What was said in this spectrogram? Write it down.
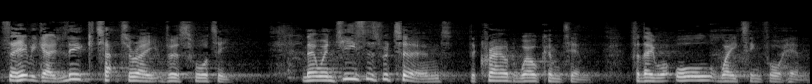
so here we go. Luke chapter 8 verse 40. Now when Jesus returned, the crowd welcomed him, for they were all waiting for him.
